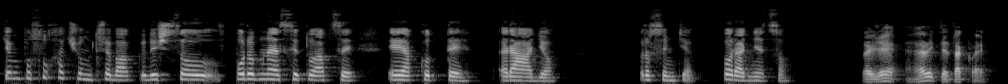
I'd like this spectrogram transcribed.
těm posluchačům třeba, když jsou v podobné situaci jako ty, Ráďo? Prosím tě, porad něco. Takže, helejte, takhle.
